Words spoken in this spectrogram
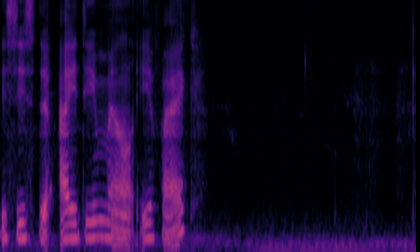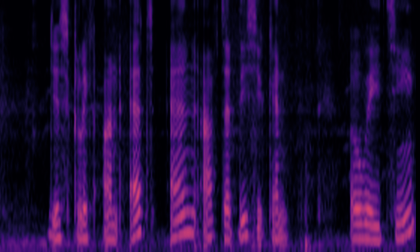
This is the ID Male effect. Just click on it and after this you can awaiting.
